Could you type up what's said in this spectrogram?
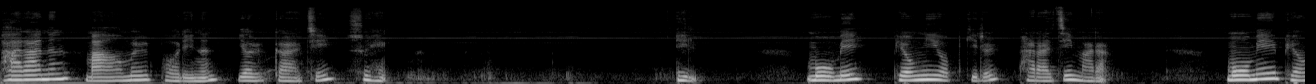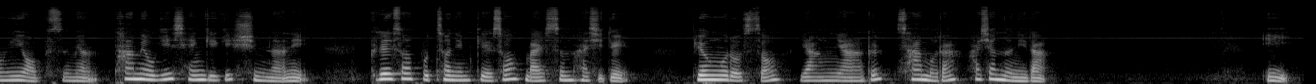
바라는 마음을 버리는 열 가지 수행. 1. 몸에 병이 없기를 바라지 마라. 몸에 병이 없으면 탐욕이 생기기 쉽나니 그래서 부처님께서 말씀하시되 병으로서 양약을 삼으라 하셨느니라. 2.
